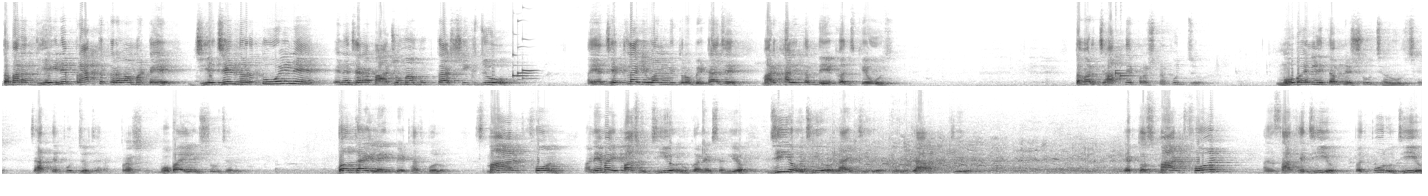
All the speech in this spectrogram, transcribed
તમારા ધ્યેયને પ્રાપ્ત કરવા માટે જે જે નડતું હોય ને, એને જરા બાજુમાં મૂકતા શીખજો. અહીંયા જેટલા યુવાન મિત્રો બેઠા છે, મારે ખાલી તમને એક જ કહેવું છે. તમારા જાતને પ્રશ્ન પૂછજો. મોબાઈલની તમને શું જરૂર છે? જાતને પૂછજો જરા, પ્રશ્ન. મોબાઈલની શું જરૂર? બધાય લઈને બેઠા છે, બોલો. સ્માર્ટફોન અને એમાંય પાછું જીઓનું કનેક્શન લ્યો. Jio Jio, light Jio. જા જીઓ એક તો સ્માર્ટફોન અને સાથે જીઓ. પછી પૂરું જીઓ.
